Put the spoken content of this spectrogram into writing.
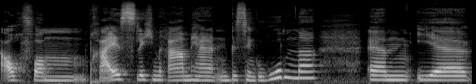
auch vom preislichen Rahmen her ein bisschen gehobener. Ähm, ihr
